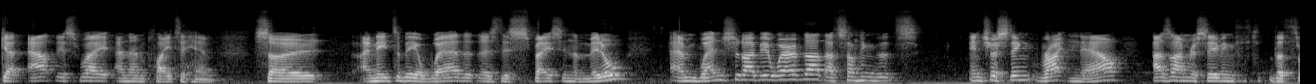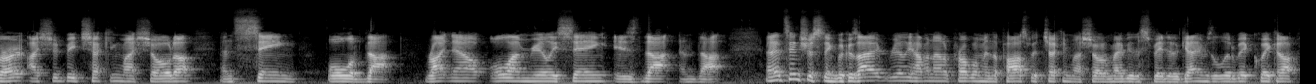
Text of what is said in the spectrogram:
get out this way, and then play to him. So I need to be aware that there's this space in the middle. And when should I be aware of that? That's something that's interesting. Right now, as I'm receiving the throw, I should be checking my shoulder and seeing all of that. Right now, all I'm really seeing is that and that. And it's interesting because I really haven't had a problem in the past with checking my shoulder. Maybe the speed of the game is a little bit quicker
